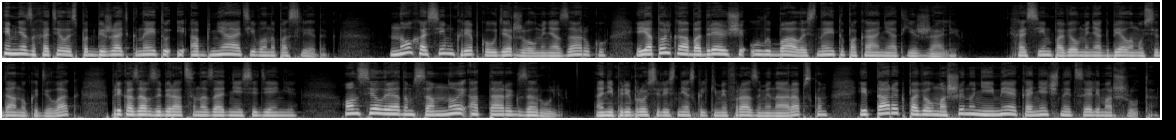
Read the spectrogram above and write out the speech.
и мне захотелось подбежать к Нейту и обнять его напоследок. Но Хасим крепко удерживал меня за руку, и я только ободряюще улыбалась Нейту, пока они отъезжали. Хасим повел меня к белому седану «Кадиллак», приказав забираться на заднее сиденье. Он сел рядом со мной, а Тарек за руль. Они перебросились несколькими фразами на арабском, и Тарек повел машину, не имея конечной цели маршрута.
